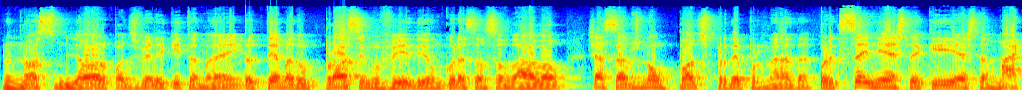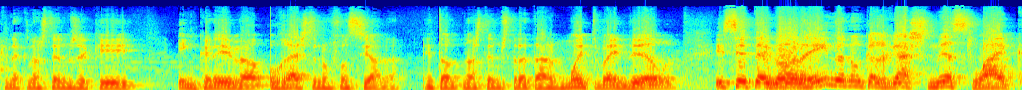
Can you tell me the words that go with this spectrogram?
no nosso melhor. Podes ver aqui também o tema do próximo vídeo, um coração saudável. Já sabes, não podes perder por nada, porque sem este aqui, esta máquina que nós temos aqui, incrível, o resto não funciona. Então nós temos de tratar muito bem dele e se até agora ainda não carregaste nesse like,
